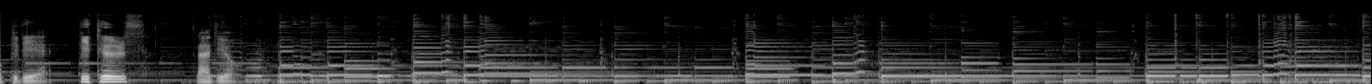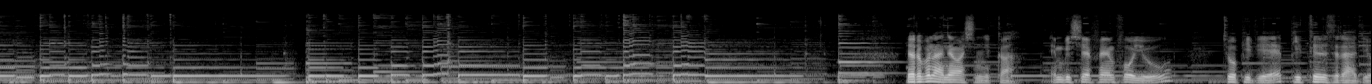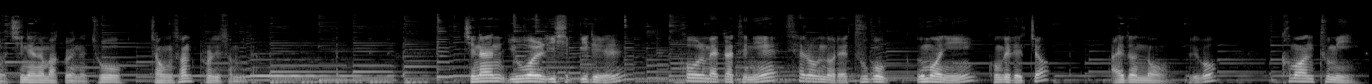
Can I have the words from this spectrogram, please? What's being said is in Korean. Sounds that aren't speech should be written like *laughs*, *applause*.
조피디의 비틀스 라디오 여러분 안녕하십니까? MBC FM4U 조피디의 비틀스 라디오 진행을 맡고 있는 조정선 프로듀서입니다. 지난 6월 21일 폴 맥카트니의 새로운 노래 두 곡 음원이 공개됐죠? I don't know 그리고 Come on to me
